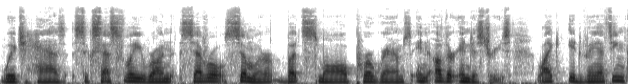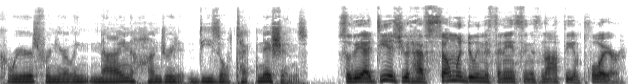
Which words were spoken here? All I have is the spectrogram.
which has successfully run several similar but small programs in other industries, like advancing careers for nearly 900 diesel technicians. So the idea is you'd have someone doing the financing is not the employer.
